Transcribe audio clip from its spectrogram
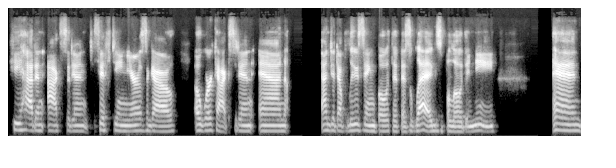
He had an accident 15 years ago, a work accident, and ended up losing both of his legs below the knee. And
